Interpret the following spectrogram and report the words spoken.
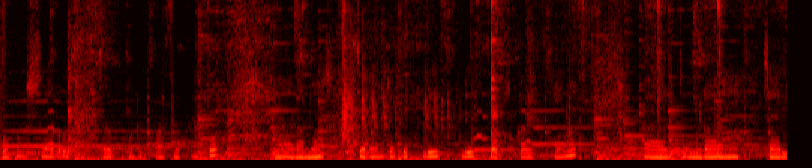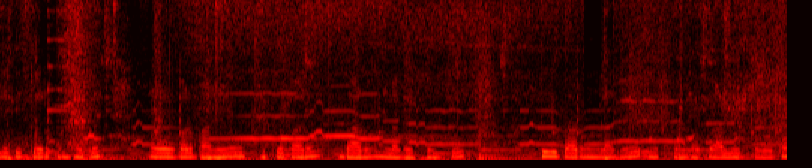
কমেন্ট শেয়ার ও সাবস্ক্রাইব করে পাশে থেকো। আর আমার চ্যানেলটাকে প্লিজ প্লিজ সাবস্ক্রাইব করো। আর তোমরা চাইলে কিন্তু এরকমভাবে একবার বানিয়েও খেতে পারো। দারুণ লাগে কিন্তু, সত্যিই দারুণ লাগে এরকমভাবে আলুর পরোটা।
